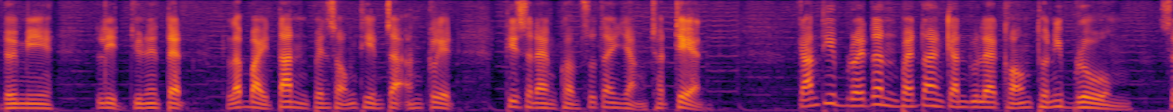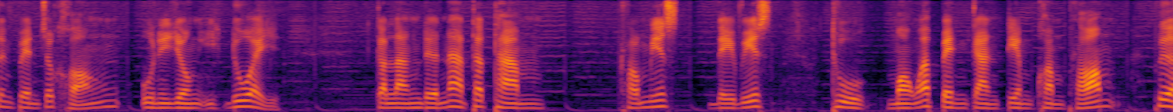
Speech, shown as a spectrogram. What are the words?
โดยมีลีดยูไนเต็ด และไบรตันเป็น 2 ทีมจากอังกฤษที่แสดงความสนใจอย่างชัดเจน การที่ไบรตันภายใต้การดูแลของโทนี่บรูมซึ่งเป็นเจ้าของอุนิยงอีกด้วยกำลังเดินหน้าทับทามพรอมิสเดวิสถูกมองว่าเป็นการเตรียมความพร้อม เพื่อ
